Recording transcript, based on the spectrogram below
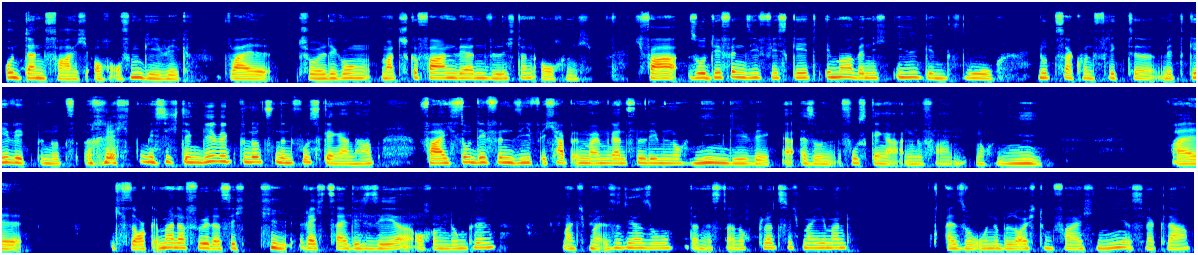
Und dann fahre ich auch auf dem Gehweg, weil, Entschuldigung, Matsch gefahren werden will ich dann auch nicht. Ich fahre so defensiv wie es geht, immer wenn ich irgendwo Nutzerkonflikte mit Gehweg benutz, rechtmäßig den Gehweg benutzenden Fußgängern habe, fahre ich so defensiv. Ich habe in meinem ganzen Leben noch nie einen Gehweg, also einen Fußgänger angefahren. Noch nie. Weil ich sorge immer dafür, dass ich die rechtzeitig sehe, auch im Dunkeln. Manchmal ist es ja so, dann ist da doch plötzlich mal jemand. Also ohne Beleuchtung fahre ich nie, ist ja klar.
